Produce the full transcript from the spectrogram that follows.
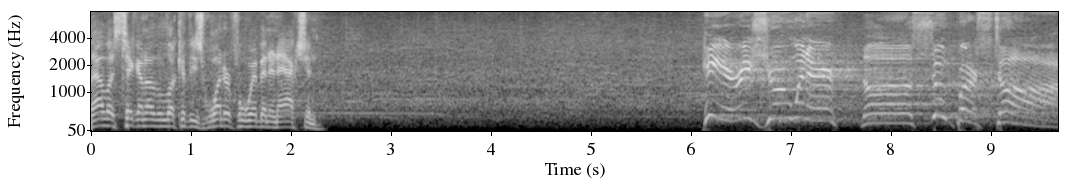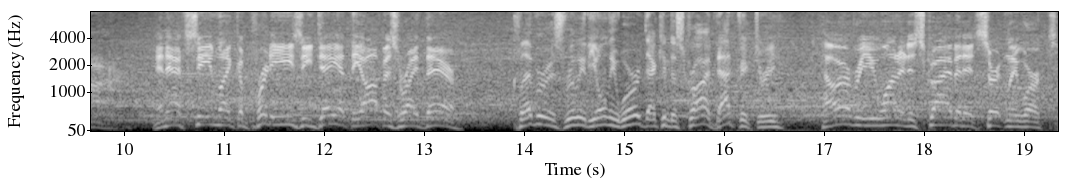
Now let's take another look at these wonderful women in action. Here is your winner, the Superstar. And that seemed like a pretty easy day at the office right there. Clever is really the only word that can describe that victory. However you want to describe it, it certainly worked.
